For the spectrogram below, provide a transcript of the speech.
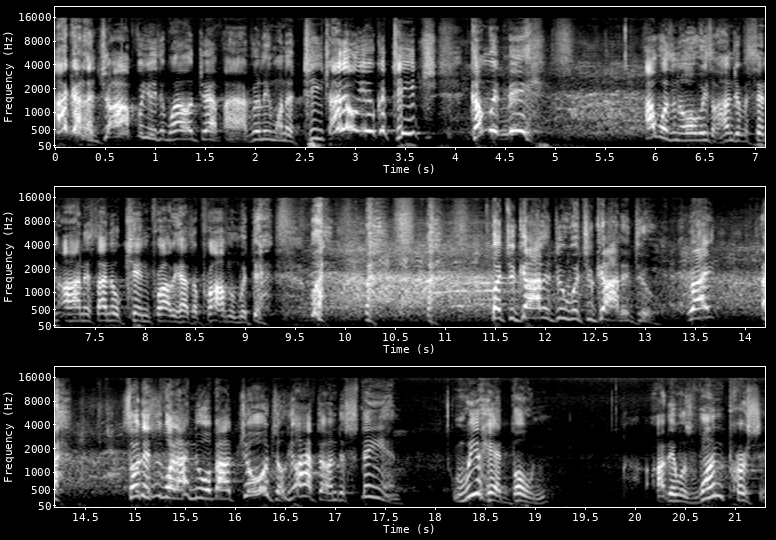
I got a job for you. He said, Well, Jeff, I really want to teach. I know you could teach. Come with me. I wasn't always 100% honest. I know Ken probably has a problem with that. But, you got to do what you got to do, right? So this is what I knew about though. Y'all have to understand. When we had Bowdoin, uh, there was one person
